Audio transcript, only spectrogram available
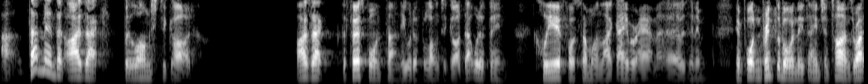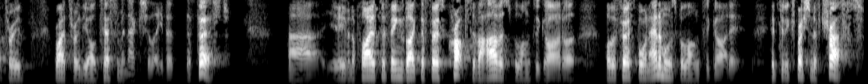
uh, that meant that Isaac belonged to God. Isaac, the firstborn son, he would have belonged to God. That would have been clear for someone like Abraham. Uh, it was an important principle in these ancient times, right through, right through the Old Testament, actually. The, the first. Uh, it even applies to things like the first crops of a harvest belong to God, or, or the firstborn animals belong to God. It, it's an expression of trust.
